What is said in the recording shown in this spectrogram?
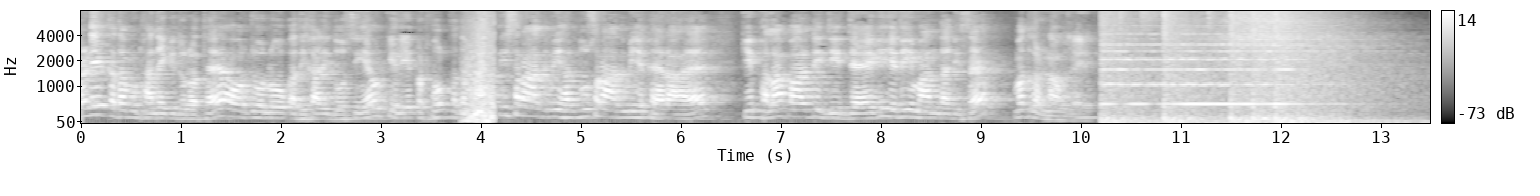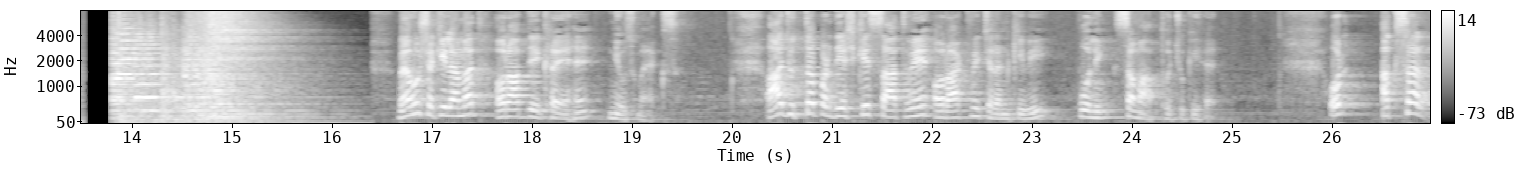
कड़े कदम उठाने की ज़रूरत है और जो लोग अधिकारी दोषी हैं, उनके लिए कठोर कदम तीसरा आदमी, हर दूसरा आदमी ये कह रहा है कि फला पार्टी जीत जाएगी यदि ईमानदारी से मतगणना हो जाए। मैं हूँ शकील अहमद और आप देख रहे हैं न्यूज़ मैक्स आज उत्तर प्रदेश के सातवें और आठवें चरण की भी पोलिंग समाप्त हो चुकी है। और अक्सर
